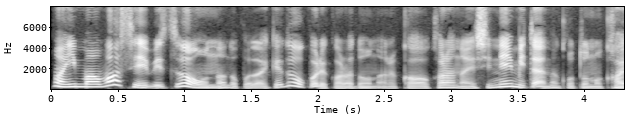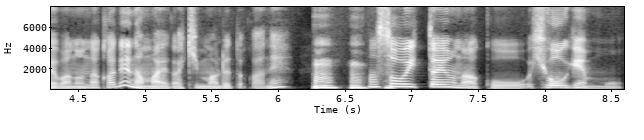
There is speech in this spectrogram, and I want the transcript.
まあ、今は性別は女の子だけどこれからどうなるかわからないしねみたいなことの会話の中で名前が決まるとかね、うんうん。まあ、そういったようなこう表現も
